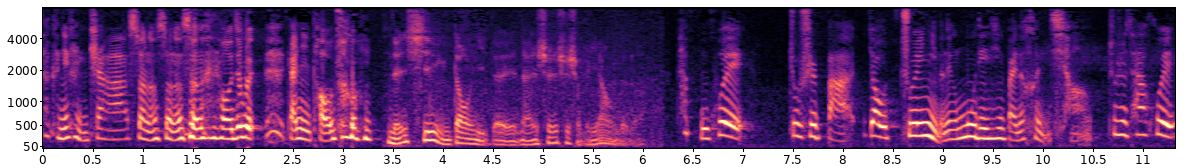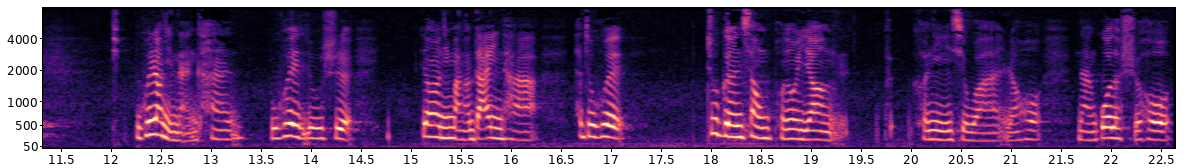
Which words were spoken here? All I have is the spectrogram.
他肯定很渣。算了算了算了，然后就会赶紧逃走。能吸引到你的男生是什么样的呢？他不会，就是把要追你的那个目的性摆得很强，就是他会不会让你难堪，不会就是要让你马上答应他，他就会就跟像朋友一样和你一起玩，然后难过的时候。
